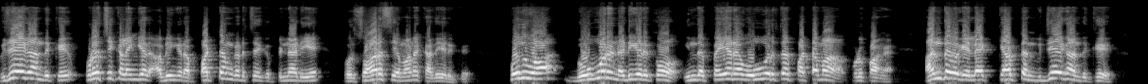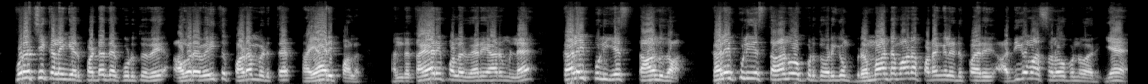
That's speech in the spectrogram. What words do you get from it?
விஜயகாந்துக்கு புரட்சி கலைஞர் அப்படிங்கிற பட்டம் கிடைச்சதுக்கு பின்னாடியே ஒரு சுவாரஸ்யமான கதை இருக்கு. பொதுவா ஒவ்வொரு நடிகருக்கும் இந்த பெயரை ஒவ்வொருத்தர் பட்டமா கொடுப்பாங்க. அந்த வகையில கேப்டன் விஜயகாந்துக்கு புரட்சி கலைஞர் பட்டத்தை கொடுத்தது அவரை வைத்து படம் எடுத்த தயாரிப்பாளர். அந்த தயாரிப்பாளர் வேற யாரும் இல்ல. கலைப்புலி எஸ் தானு கலைப்புலிய ஸ்தானுவை பொறுத்த வரைக்கும் பிரம்மாண்டமான படங்கள் எடுப்பாரு அதிகமா செலவு பண்ணுவார். ஏன்?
